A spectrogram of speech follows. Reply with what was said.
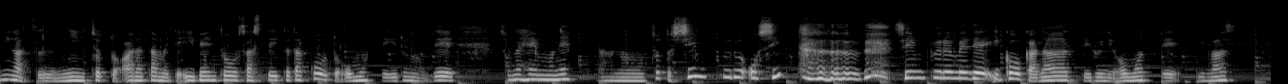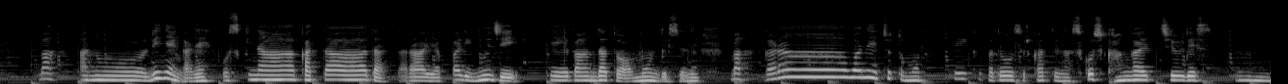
2月にちょっと改めてイベントをさせていただこうと思っているのでその辺もねあのちょっとシンプル推し シンプルめでいこうかなっていうふうに思っています。まあ、あの理念がねお好きな方だったらやっぱり無地定番だとは思うんですよね。まあ、柄はねちょっと持っていくかどうするかっていうのは少し考え中です。うん、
